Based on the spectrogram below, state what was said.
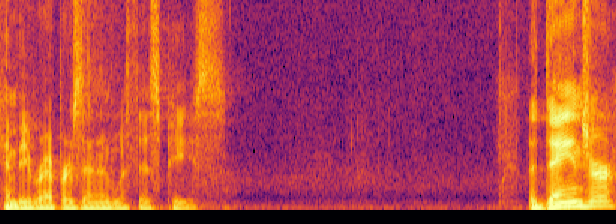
can be represented with this piece. The danger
